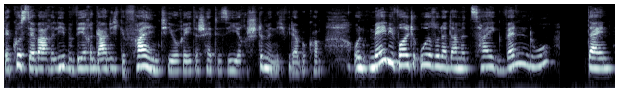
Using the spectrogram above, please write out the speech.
der Kuss der wahre Liebe wäre gar nicht gefallen, theoretisch hätte sie ihre Stimme nicht wiederbekommen. Und maybe wollte Ursula damit zeigen, wenn du dein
